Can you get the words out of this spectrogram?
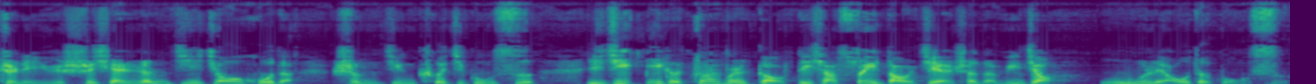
致力于实现人机交互的神经科技公司，以及一个专门搞地下隧道建设的名叫“无聊”的公司。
